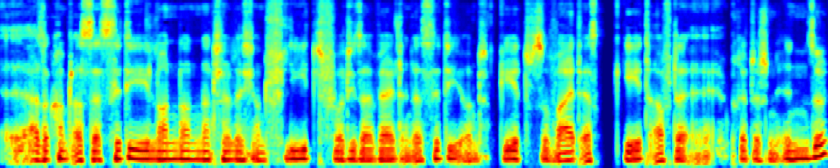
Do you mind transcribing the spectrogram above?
also kommt aus der City London natürlich und flieht vor dieser Welt in der City und geht, soweit es geht, auf der äh, britischen Insel.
